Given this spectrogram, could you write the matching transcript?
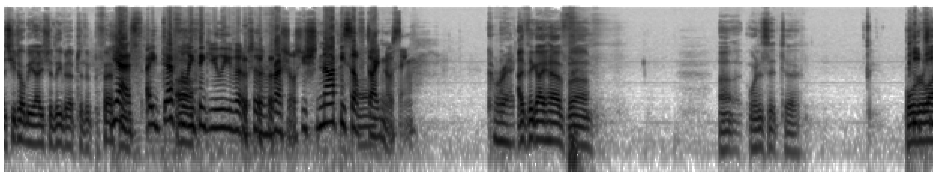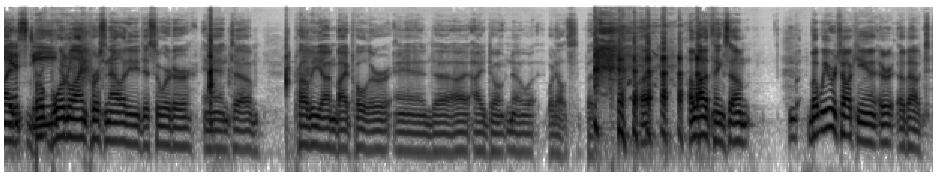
and she told me I should leave it up to the professionals. yes i definitely Uh, think you leave it up to the professionals you should not be self-diagnosing Correct. I think I have. Uh, uh, what is it? Uh, borderline PTSD. bo- borderline personality disorder, and um, probably I'm bipolar, and uh, I, I don't know what, what else, but uh, a lot of things. Um, but we were talking uh, about,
